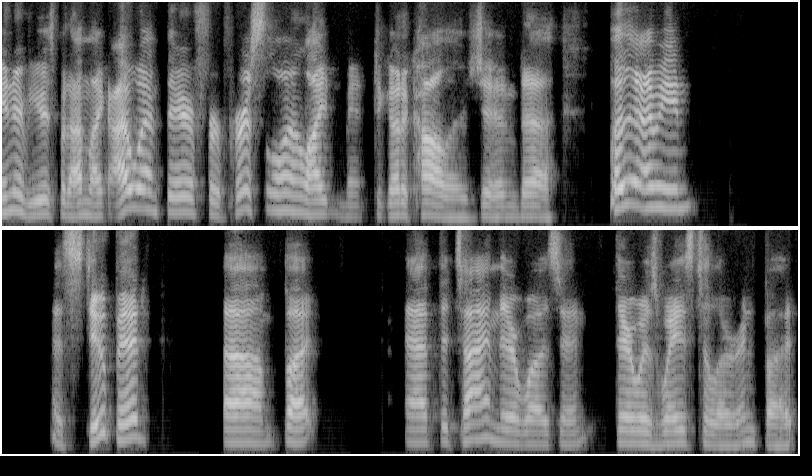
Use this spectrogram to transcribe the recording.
interviews, but I'm like, I went there for personal enlightenment to go to college. And, uh, but I mean, it's stupid. Um, but at the time there wasn't, there was ways to learn, but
